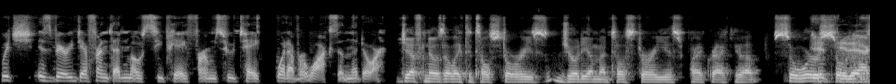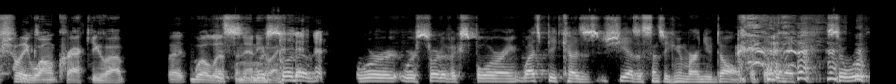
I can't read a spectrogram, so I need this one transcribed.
which is very different than most CPA firms who take whatever walks in the door. Jeff knows I like to tell stories. Jody, I'm going to tell a story. It's probably crack you up. So we're it, sort it of, actually won't crack you up, but we'll listen anyway. We're sort of, we're, we're sort of exploring. Well, that's because she has a sense of humor and you don't. Anyway, so we're,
